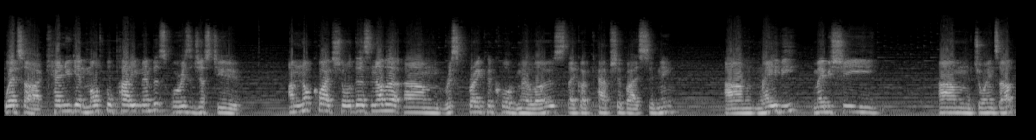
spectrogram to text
Wetar, can you get multiple party members or is it just you? I'm not quite sure. There's another um, risk breaker called Merlose They got captured by Sydney. Um, maybe, maybe she um, joins up,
